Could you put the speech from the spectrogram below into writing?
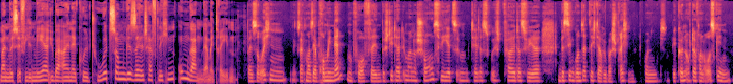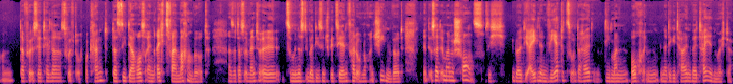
Man müsse viel mehr über eine Kultur zum gesellschaftlichen Umgang damit reden. Bei solchen, ich sag mal, sehr prominenten Vorfällen besteht halt immer eine Chance, wie jetzt im Taylor Swift-Fall, dass wir ein bisschen grundsätzlich darüber sprechen. Und wir können auch davon ausgehen, und dafür ist ja Taylor Swift auch bekannt, dass sie daraus einen Rechtsfall machen wird. Also dass eventuell zumindest über diesen speziellen Fall auch noch entschieden wird. Es ist halt immer eine Chance, sich über die eigenen Werte zu unterhalten, die man auch in, in der digitalen Welt teilen möchte.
